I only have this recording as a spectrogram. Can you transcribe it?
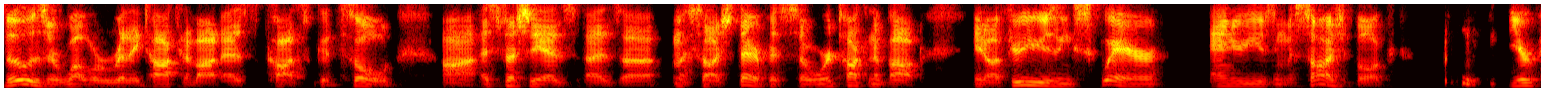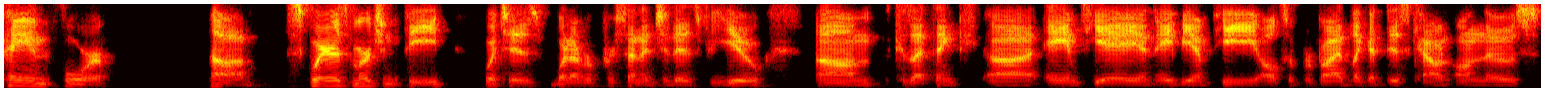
those are what we're really talking about as cost of goods sold, uh, especially as as a massage therapist. So we're talking about, you know, if you're using Square and you're using Massage Book, you're paying for uh, Square's merchant fee, which is whatever percentage it is for you. Um, because I think uh, AMTA and ABMP also provide like a discount on those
